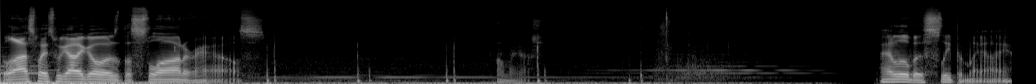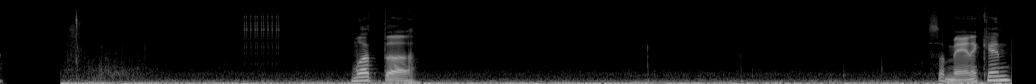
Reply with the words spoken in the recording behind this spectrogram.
The last place we gotta go is the slaughterhouse. Oh my gosh. I had a little bit of sleep in my eye. What the? Is this a mannequin?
